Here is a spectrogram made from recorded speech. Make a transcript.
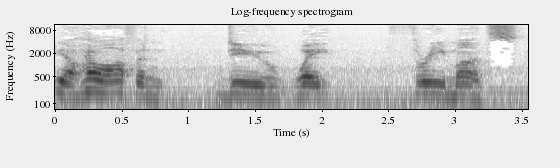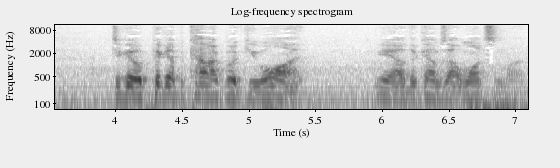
you know, how often do you wait three months to go pick up a comic book you want? You know, that comes out once a month.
